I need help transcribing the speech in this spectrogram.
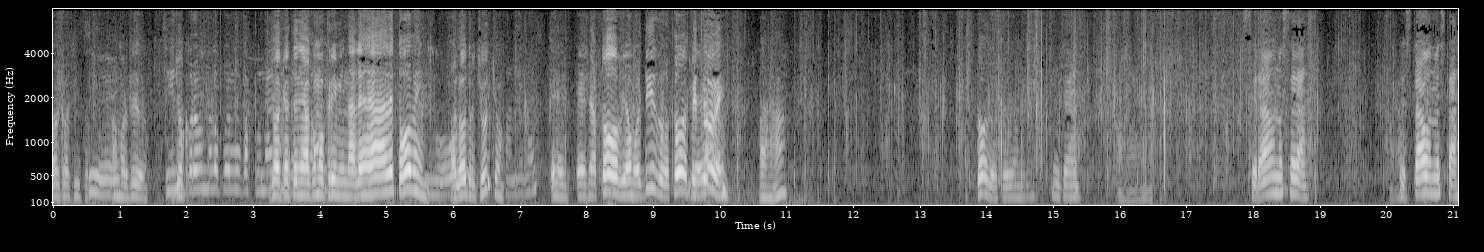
va el osito. Ha mordido. Sí, Yo- no, pero no lo podemos vacunar. Yo que tenía como criminales ah, de todo, ven. Al otro chucho. Ese, ese a todo había mordido, todo. que- Beethoven. Ajá. Todo se había mordido. Ya. ¿Será o no será? ¿Está o no está?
